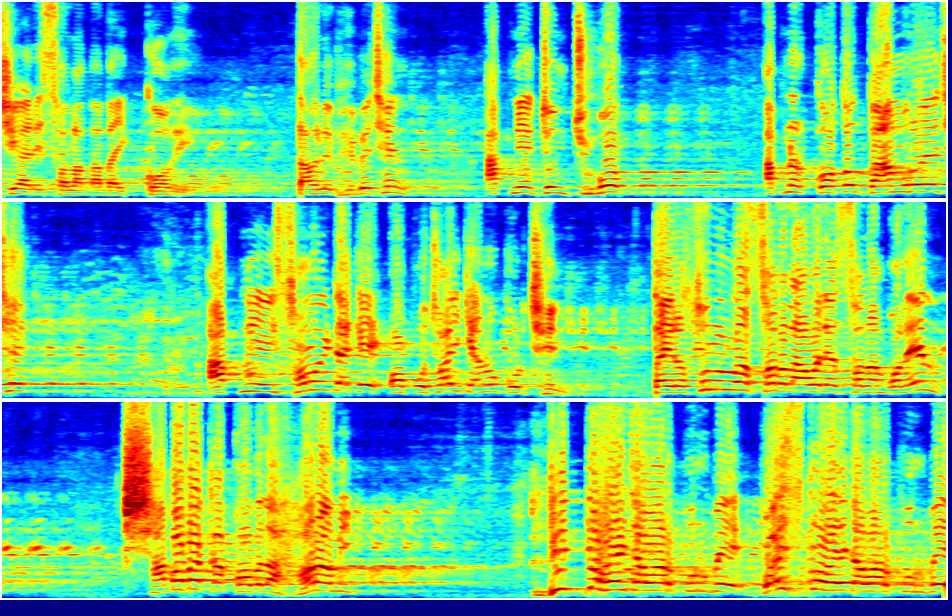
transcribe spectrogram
চেয়ারে সলাত আদায় করে। তাহলে ভেবেছেন আপনি একজন যুবক, আপনার কত দাম রয়েছে? আপনি এই সময়টাকে অপচয় কেন করছেন? তাই রসুল্লাহ সাল্লাম বলেন সাবাবাকা কবলা হারামি। বৃদ্ধ হয়ে যাওয়ার পূর্বে, বয়স্ক হয়ে যাওয়ার পূর্বে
